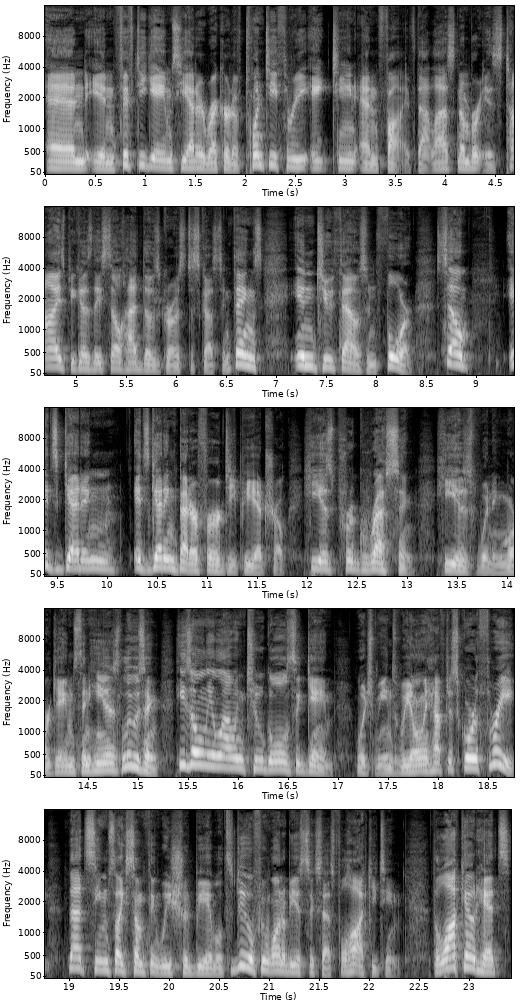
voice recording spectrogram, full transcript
and in 50 games, he had a record of 23, 18, and 5. That last number is ties because they still had those gross, disgusting things in 2004. So, it's getting it's getting better for DiPietro. He is progressing. He is winning more games than he is losing. He's only allowing 2 goals a game, which means we only have to score 3. That seems like something we should be able to do if we want to be a successful hockey team. The lockout hits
